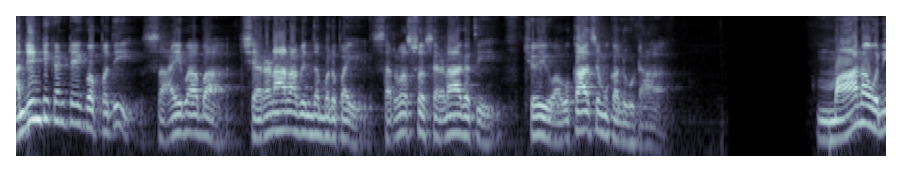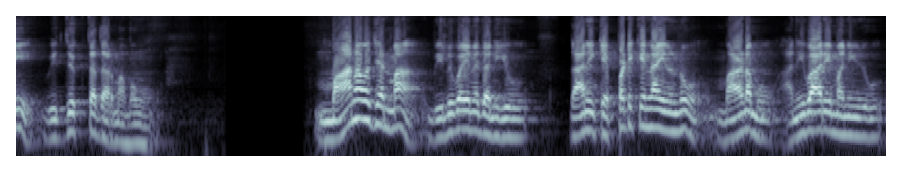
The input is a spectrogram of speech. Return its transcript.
అన్నింటికంటే గొప్పది సాయిబాబా చరణాల విందములపై సర్వస్వ శరణాగతి చేయు అవకాశము కలుగుట. మానవుని విద్యుక్త ధర్మము. మానవ జన్మ విలువైనదనియు దానికి మరణము అనివార్యమనియు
